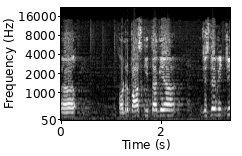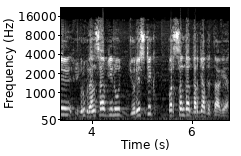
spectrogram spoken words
ਆਰਡਰ ਪਾਸ ਕੀਤਾ ਗਿਆ, ਜਿਸ ਦੇ ਵਿੱਚ ਗੁਰੂ ਗ੍ਰੰਥ ਸਾਹਿਬ ਜੀ ਨੂੰ ਜੁਰਿਸਟਿਕ ਪਰਸਨ ਦਾ ਦਰਜਾ ਦਿੱਤਾ ਗਿਆ।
